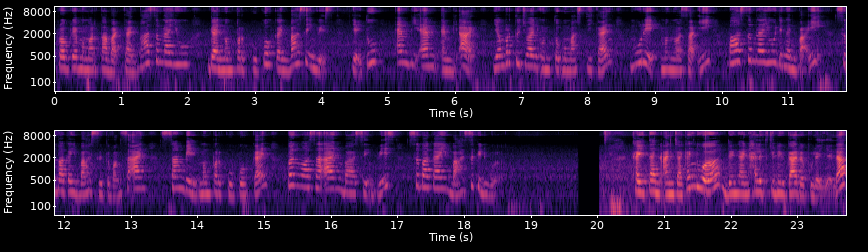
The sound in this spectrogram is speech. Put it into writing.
program memartabatkan bahasa Melayu dan memperkukuhkan bahasa Inggeris iaitu MBM MBI yang bertujuan untuk memastikan murid menguasai bahasa Melayu dengan baik sebagai bahasa kebangsaan sambil memperkukuhkan penguasaan bahasa Inggeris sebagai bahasa kedua. Kaitan anjakan dua dengan hala tuju negara pula ialah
